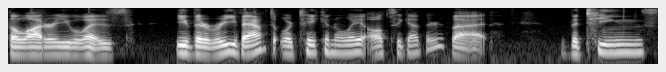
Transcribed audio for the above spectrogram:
the lottery was either revamped or taken away altogether that the teams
